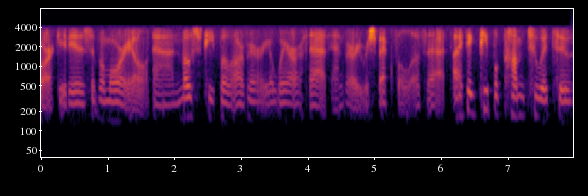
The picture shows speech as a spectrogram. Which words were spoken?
park. It is a memorial, and most people are very aware of that and very respectful of that. I think people come to it to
